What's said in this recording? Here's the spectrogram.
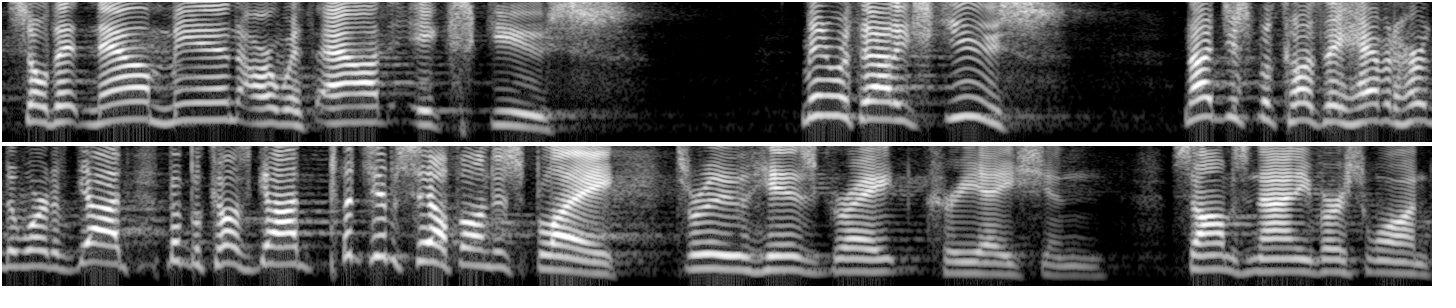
so that now men are without excuse. Men are without excuse. Not just because they haven't heard the word of God, but because God puts himself on display through his great creation. Psalms 90, verse 1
